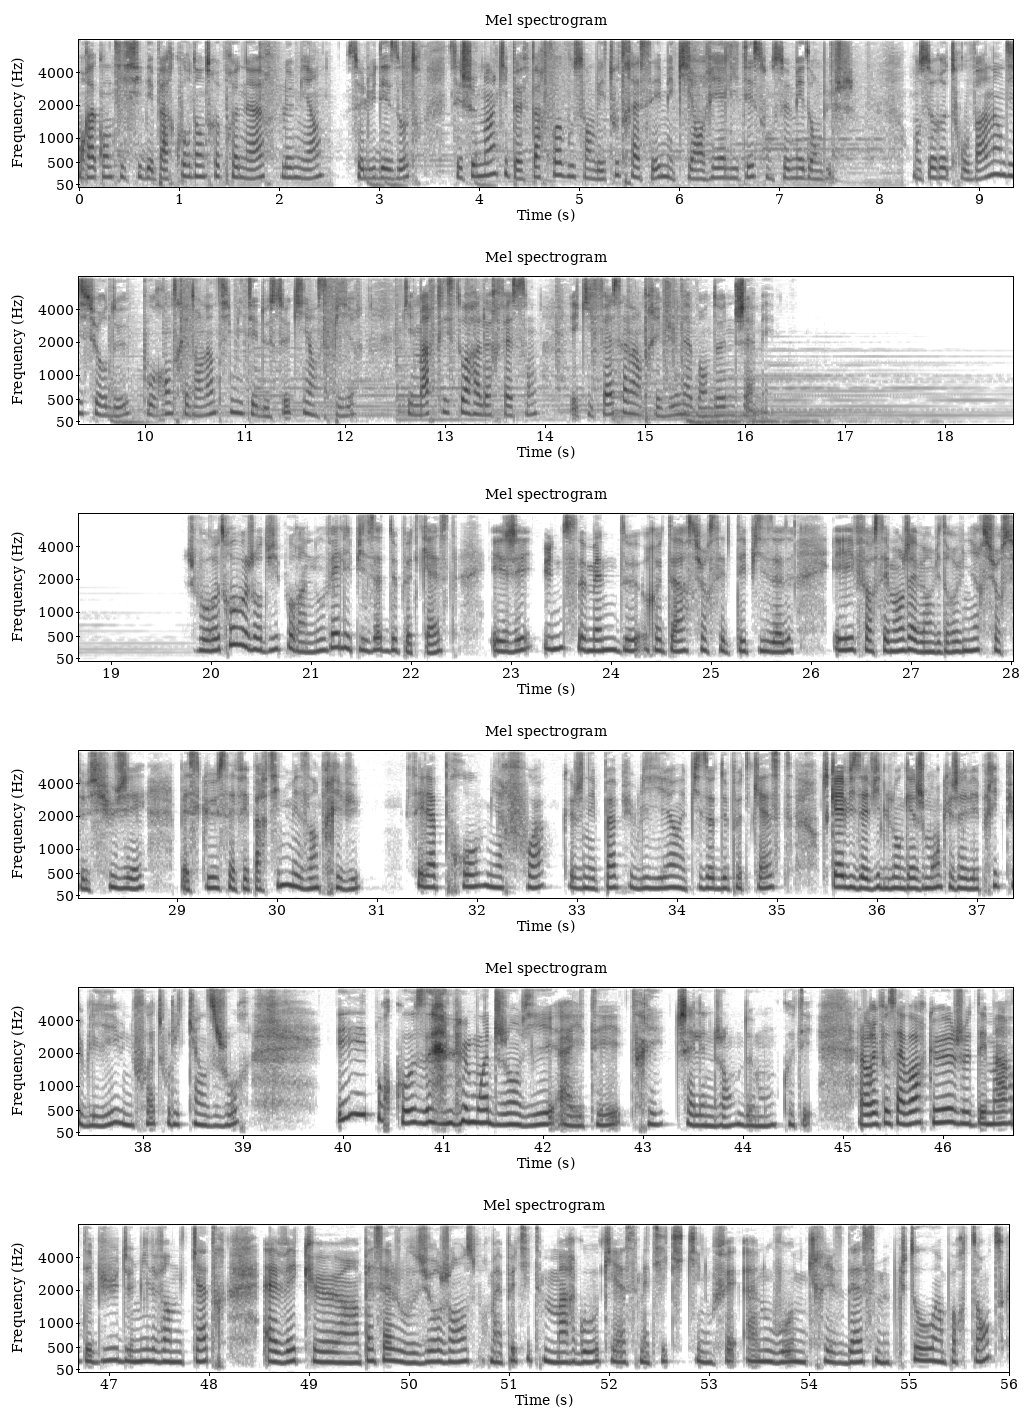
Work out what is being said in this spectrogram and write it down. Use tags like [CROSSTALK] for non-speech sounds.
On raconte ici des parcours d'entrepreneurs, le mien, celui des autres, ces chemins qui peuvent parfois vous sembler tout tracés mais qui en réalité sont semés d'embûches. On se retrouve un lundi sur deux pour rentrer dans l'intimité de ceux qui inspirent, qui marquent l'histoire à leur façon et qui, face à l'imprévu, n'abandonnent jamais. Je vous retrouve aujourd'hui pour un nouvel épisode de podcast et j'ai une semaine de retard sur cet épisode et forcément j'avais envie de revenir sur ce sujet parce que ça fait partie de mes imprévus. C'est la première fois que je n'ai pas publié un épisode de podcast, en tout cas vis-à-vis de l'engagement que j'avais pris de publier une fois tous les 15 jours. Et pour cause, [LAUGHS] le mois de janvier a été très challengeant de mon côté. Alors il faut savoir que je démarre début 2024 avec euh, un passage aux urgences pour ma petite Margot qui est asthmatique, qui nous fait à nouveau une crise d'asthme plutôt importante.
